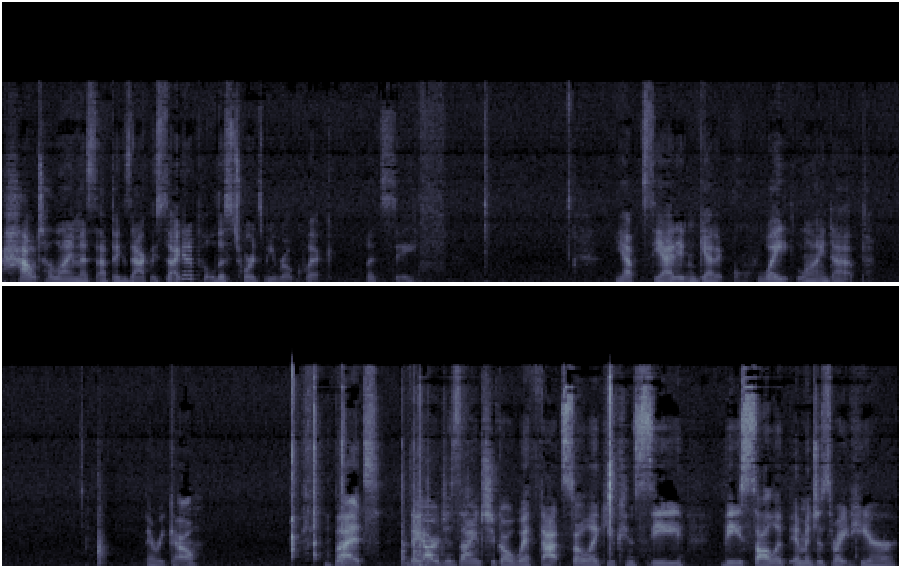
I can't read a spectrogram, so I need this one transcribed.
how to line this up exactly. So I got to pull this towards me real quick. Let's see. Yep, see, I didn't get it quite lined up. There we go but they are designed to go with that. So like you can see these solid images right here.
